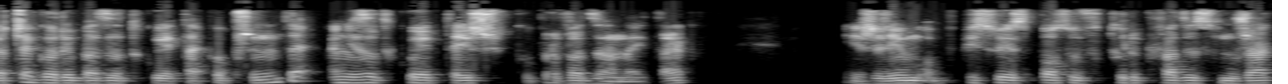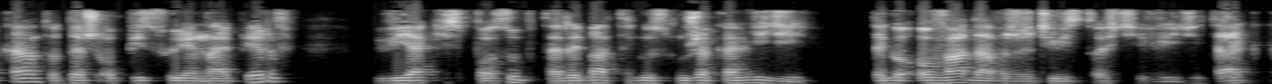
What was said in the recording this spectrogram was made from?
dlaczego ryba zaatakuje taką przynętę, a nie zaatakuje tej szybko prowadzonej, tak? Jeżeli opisuję sposób, w który prowadzę smużaka, to też opisuję najpierw, w jaki sposób ta ryba tego smużaka widzi, tego owada w rzeczywistości widzi, tak?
